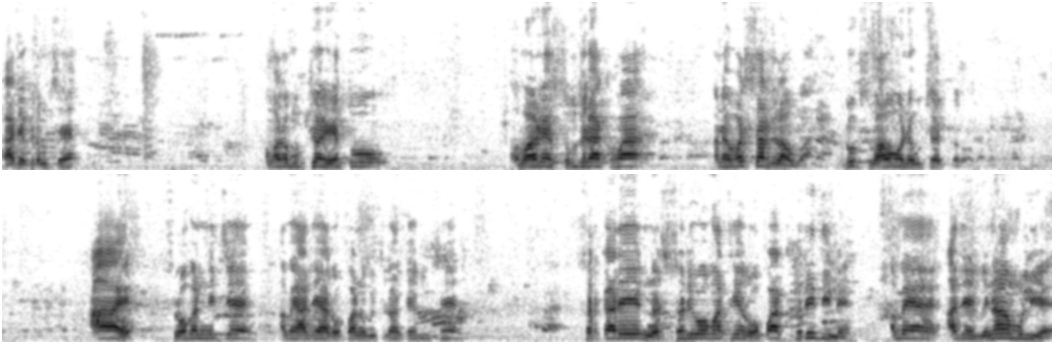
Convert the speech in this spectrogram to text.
કાર્યક્રમ છે. અમારો મુખ્ય હેતુ હવાને શુદ્ધ રાખવા અને વરસાદ લાવવા, વૃક્ષ વાવો અને ઉછેર કરો આ સ્લોગન નીચે અમે આજે આ રોપાનું વિતરણ કર્યું છે. સરકારી નર્સરીઓમાંથી રોપા ખરીદીને અમે આજે વિનામૂલ્યે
